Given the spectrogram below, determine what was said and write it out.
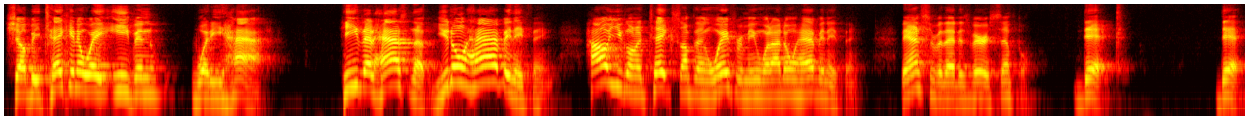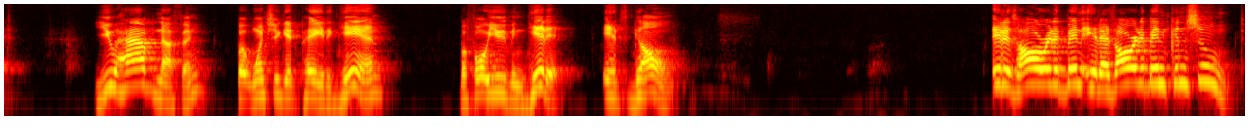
shall be taken away even what he hath. He that has nothing. You don't have anything. How are you going to take something away from me when I don't have anything? The answer for that is very simple debt. Debt. You have nothing, but once you get paid again, before you even get it, it's gone. It has already been, it has already been consumed.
